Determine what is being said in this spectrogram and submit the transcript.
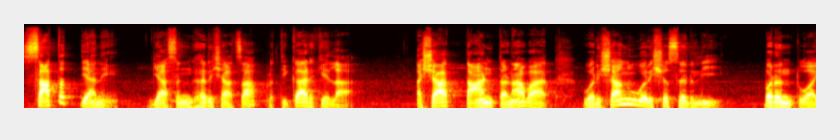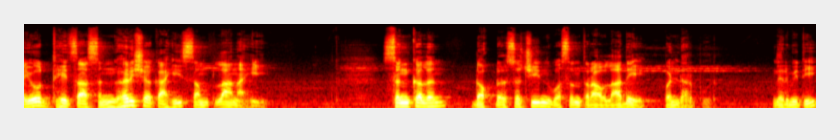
सातत्याने या संघर्षाचा प्रतिकार केला. अशा ताणतणावात वर्षानुवर्ष सरली परंतु अयोध्येचा संघर्ष काही संपला नाही. संकलन डॉक्टर सचिन वसंतराव लादे पंढरपूर. निर्मिती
